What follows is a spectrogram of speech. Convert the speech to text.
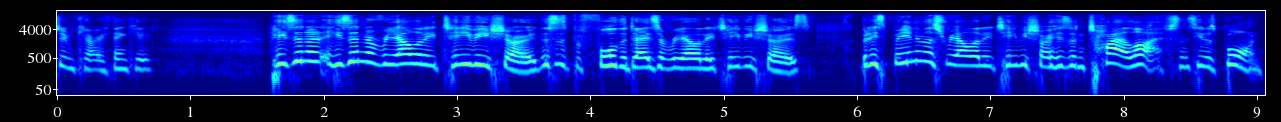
Jim Carrey, thank you. He's in, a, he's in a reality TV show. This is before the days of reality TV shows. But he's been in this reality TV show his entire life since he was born.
